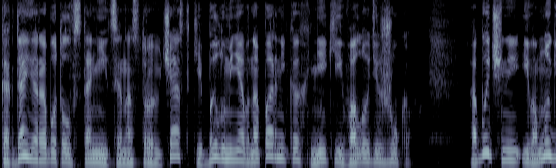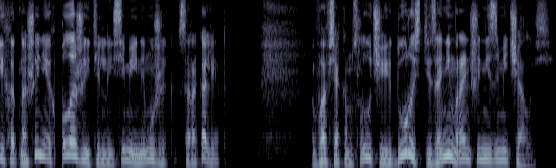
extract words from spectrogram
Когда я работал в станице на стройучастке, был у меня в напарниках некий Володя Жуков. Обычный и во многих отношениях положительный семейный мужик, 40 лет. Во всяком случае, дурости за ним раньше не замечалось.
